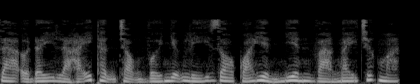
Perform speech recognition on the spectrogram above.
ra ở đây là hãy thận trọng với những lý do quá hiển nhiên và ngay trước mặt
